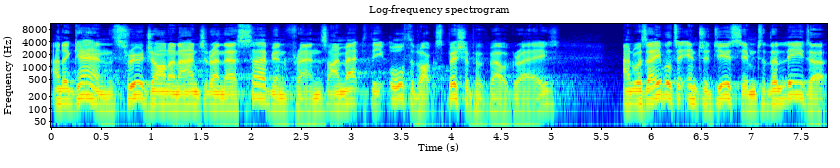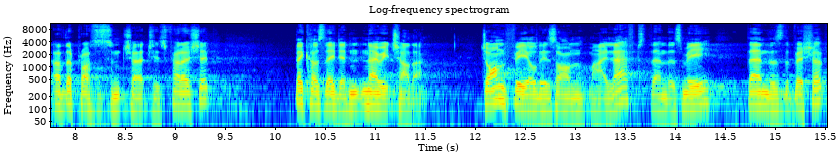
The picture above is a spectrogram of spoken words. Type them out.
And again, through John and Angela and their Serbian friends, I met the Orthodox Bishop of Belgrade and was able to introduce him to the leader of the Protestant Churches Fellowship because they didn't know each other. John Field is on my left, then there's me, then there's the bishop,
